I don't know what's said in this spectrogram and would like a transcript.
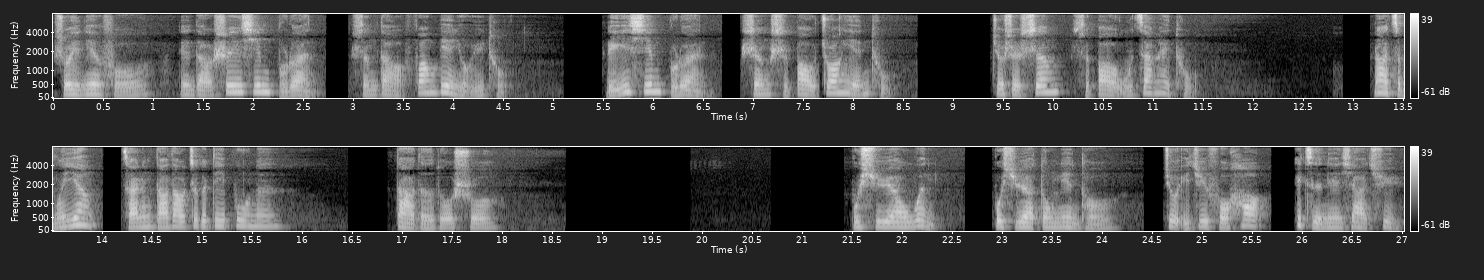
所以念佛念到身心不乱，生到方便有余土。理一心不乱，生十报庄严土，就是生十报无障碍土。那怎么样才能达到这个地步呢？大德多说，不需要问，不需要动念头，就一句佛号一直念下去，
